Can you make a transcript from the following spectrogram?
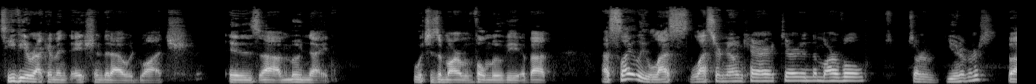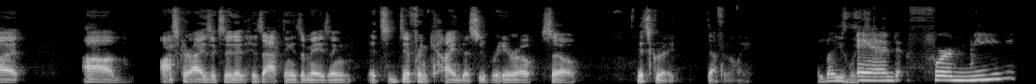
TV recommendation that I would watch is uh, Moon Knight, which is a Marvel movie about a slightly less lesser known character in the Marvel sort of universe, but um, Oscar Isaac's in it. His acting is amazing. It's a different kind of superhero, so it's great, definitely. What about you? And for me,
